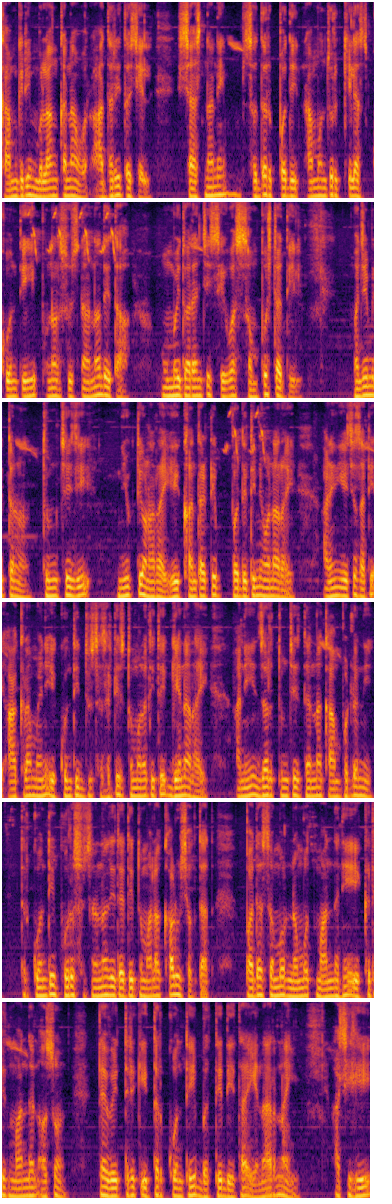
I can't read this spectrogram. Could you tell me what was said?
कामगिरी मूल्यांकनावर आधारित असेल. शासनाने सदर पदे नामंजूर केल्यास कोणतीही पुनर्सूचना न देता उमेदवारांची सेवा संपुष्टात येईल. म्हणजे मित्रांनो तुमची जी नियुक्ती होणार आहे ही कंत्राटी पद्धतीने होणार आहे आणि याच्यासाठी अकरा महिने एकोणतीस दिवसासाठीच तुम्हाला तिथे घेणार आहे. आणि जर तुमचे त्यांना काम पडलं नाही तर कोणतीही पूर्वसूचना न देता ते तुम्हाला काढू शकतात. पदासमोर नमूद मानधन हे एकत्रित मानधन असून त्या व्यतिरिक्त इतर कोणतेही भत्ते देता येणार नाही अशी ही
